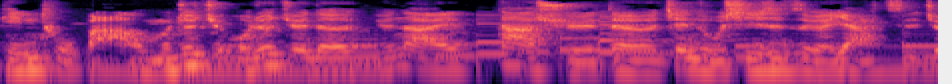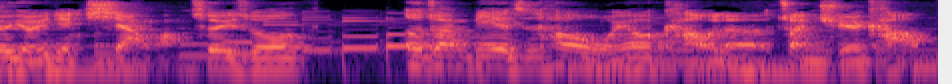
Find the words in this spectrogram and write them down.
平图吧，我们就觉我就觉得原来大学的建筑系是这个样子，就有一点向往。所以说二专毕业之后，我又考了转学考，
